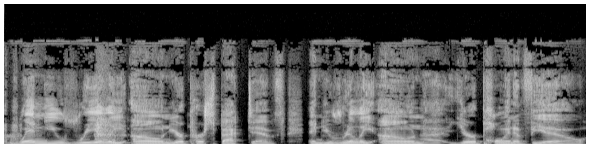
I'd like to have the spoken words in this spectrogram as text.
when you really own your perspective and you really own uh, your point of view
